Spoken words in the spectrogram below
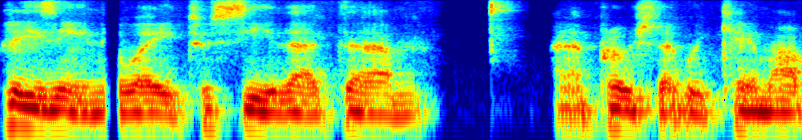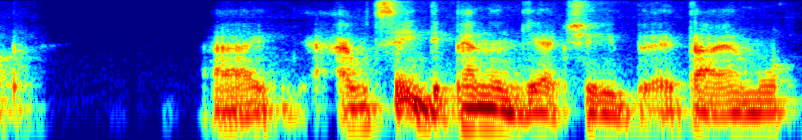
pleasing in a way to see that um, an approach that we came up, uh, I would say independently, actually, Diane,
